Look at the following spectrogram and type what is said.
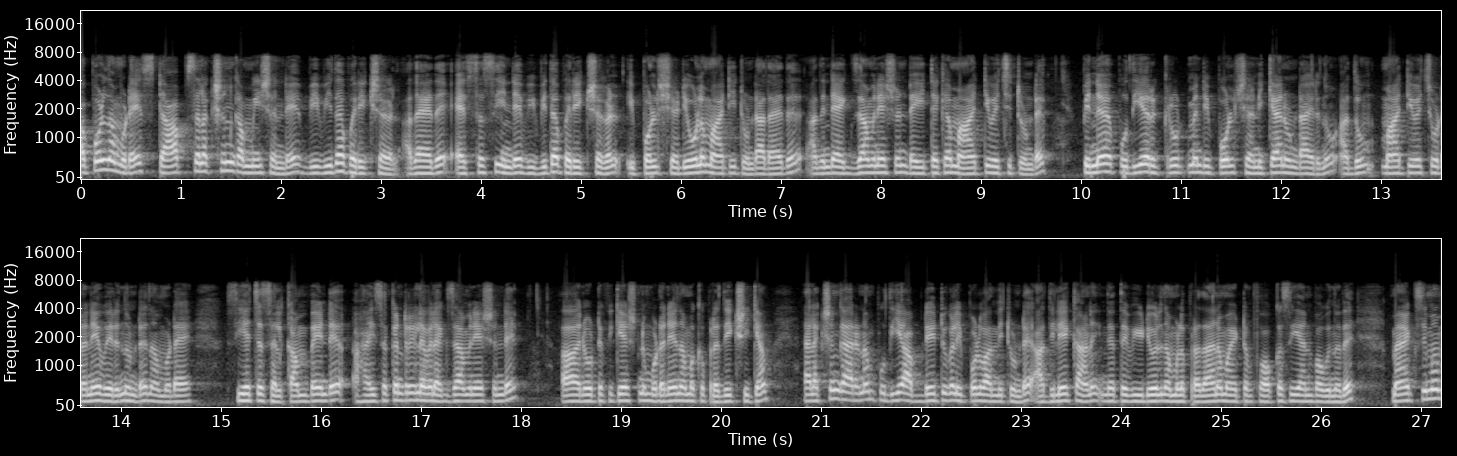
അപ്പോൾ നമ്മുടെ സ്റ്റാഫ് സെലക്ഷൻ കമ്മീഷന്റെ വിവിധ പരീക്ഷകൾ അതായത് എസ് എസ് സിന്റെ വിവിധ പരീക്ഷകൾ ഇപ്പോൾ ഷെഡ്യൂൾ മാറ്റിയിട്ടുണ്ട്. അതായത് അതിന്റെ എക്സാമിനേഷൻ ഡേറ്റ് ഒക്കെ മാറ്റി വെച്ചിട്ടുണ്ട്. പിന്നെ പുതിയ റിക്രൂട്ട്മെന്റ് ഇപ്പോൾ ക്ഷണിക്കാനുണ്ടായിരുന്നു. അതും മാറ്റി വെച്ച് ഉടനെ വരുന്നുണ്ട് നമ്മുടെ C H S L combined higher secondary level എക്സാമിനേഷന്റെ നോട്ടിഫിക്കേഷനും ഉടനെ നമുക്ക് പ്രതീക്ഷിക്കാം. എലക്ഷൻ കാരണം പുതിയ അപ്ഡേറ്റുകൾ ഇപ്പോൾ വന്നിട്ടുണ്ട്. അതിലേക്കാണ് ഇന്നത്തെ വീഡിയോയിൽ നമ്മൾ പ്രധാനമായിട്ടും ഫോക്കസ് ചെയ്യാൻ പോകുന്നത്. Maximum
